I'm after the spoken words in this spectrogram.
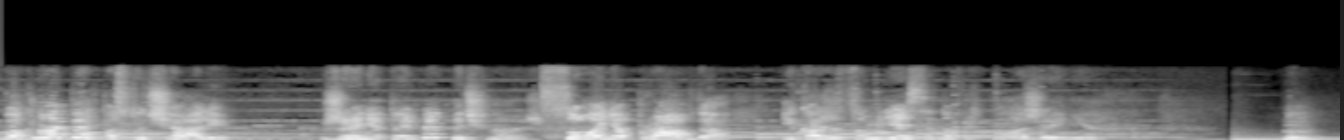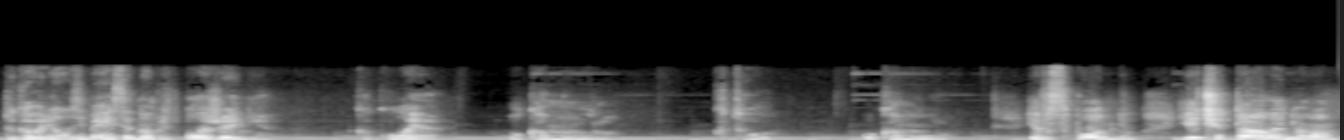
В окно опять постучали. Женя, ты опять начинаешь? Соня, правда! И кажется, у меня есть одно предположение. Ну, ты говорила, у тебя есть одно предположение. Какое? Окамуру. Кто? Окамуру. Я вспомнил. Я читал о нем.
